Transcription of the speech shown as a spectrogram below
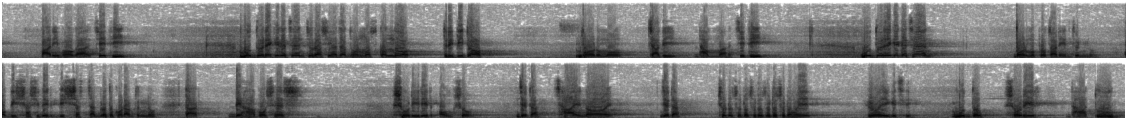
পারিভোগা চেতি। বুদ্ধ রেখে গেছেন চুরাশি হাজার ধর্মস্কন্ধ, ত্রিপিটক ধর্ম জাতি। ধাম্মা, চিতি। বুদ্ধ রেখে গেছেন। ধর্ম প্রচারের জন্য, অবিশ্বাসীদের বিশ্বাস জাগ্রত করার জন্য তার দেহাবশেষ শরীরের অংশ, যেটা ছায় নয়, যেটা ছোট ছোট ছোট ছোট ছোট হয়ে রয়ে গেছে। বুদ্ধ শরীর ধাতু।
